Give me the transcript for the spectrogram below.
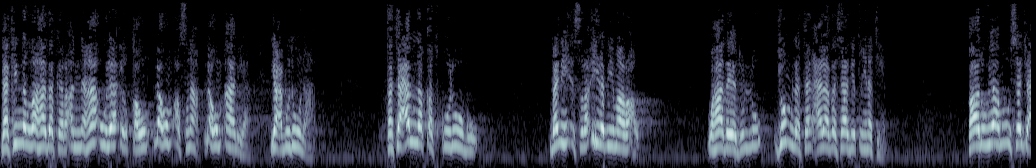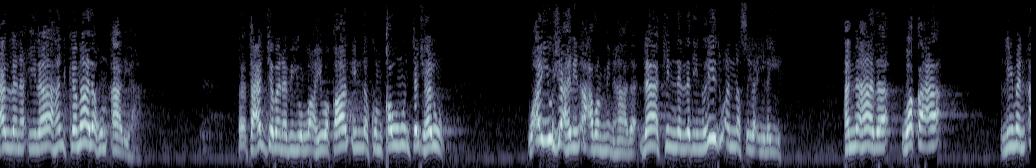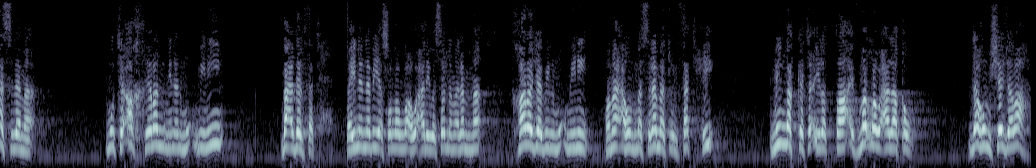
لكن الله ذكر أن هؤلاء القوم لهم أصنام لهم آلهة يعبدونها. فتعلقت قلوب بني إسرائيل بما رأوا. وهذا يدل جملة على فساد طينتهم. قالوا يا موسى اجعل لنا إلها كما لهم آلهة. فتعجب نبي الله وقال إنكم قوم تجهلون. وأي جهل أعظم من هذا؟ لكن الذي نريد أن نصل إليه أن هذا وقع لمن أسلم متأخرا من المؤمنين بعد الفتح. فإن النبي صلى الله عليه وسلم لما خرج بالمؤمنين ومعهم مسلمة الفتح من مكة إلى الطائف مروا على قوم. لهم شجرة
